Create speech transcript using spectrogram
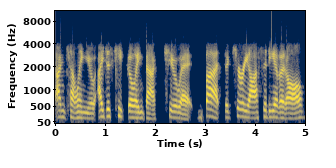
I'm telling you, I just keep going back to it. But the curiosity of it all,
